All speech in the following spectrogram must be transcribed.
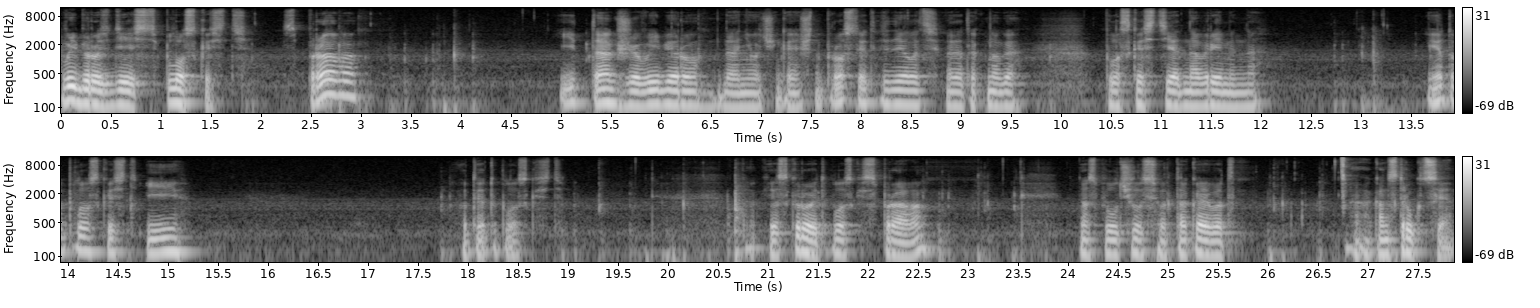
Выберу здесь плоскость справа. И также выберу, да, не очень, конечно, просто это сделать, когда так много плоскостей одновременно. Эту плоскость и вот эту плоскость. Так, я скрою эту плоскость справа. У нас получилась вот такая вот а, конструкция.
